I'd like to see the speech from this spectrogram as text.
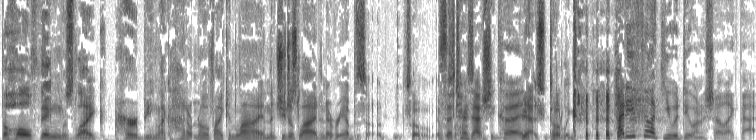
the whole thing was like her being like, I don't know if I can lie, and then she just lied in every episode. So it So was it turns out she could. Yeah, she totally could. How do you feel like you would do on a show like that?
